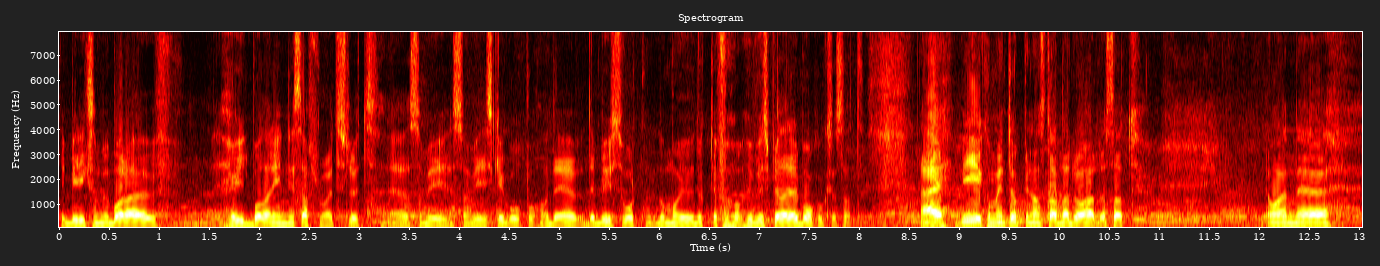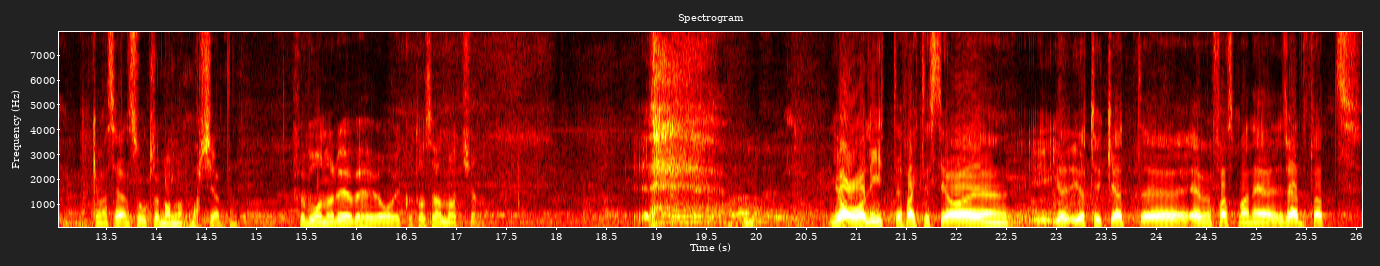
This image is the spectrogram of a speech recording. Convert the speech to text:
det blir liksom bara höjdbollar in i straffområdet till slut eh, som, vi, som vi ska gå på och det, det blir svårt. De har ju duktiga huvudspelare där bak också så att nej, vi kommer inte upp i någon standard då heller så att var en, eh, kan man säga, en solklar 0 match egentligen. Förvånad över hur AIK tar sig an matchen? Ja, lite faktiskt. Jag, jag, jag tycker att eh, även fast man är rädd för att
